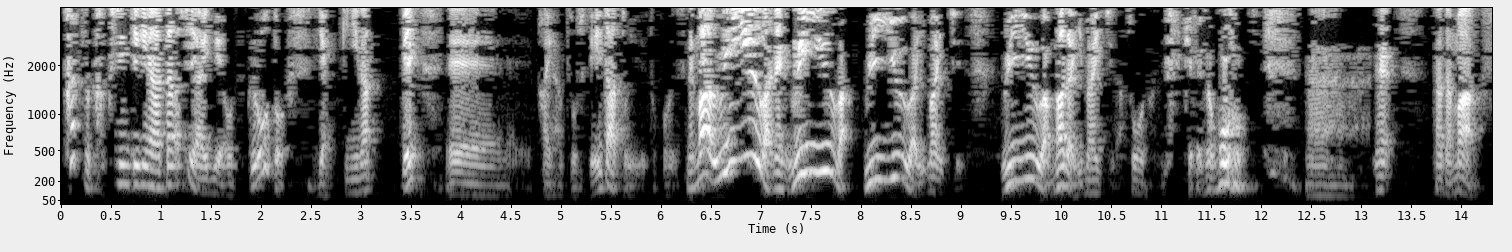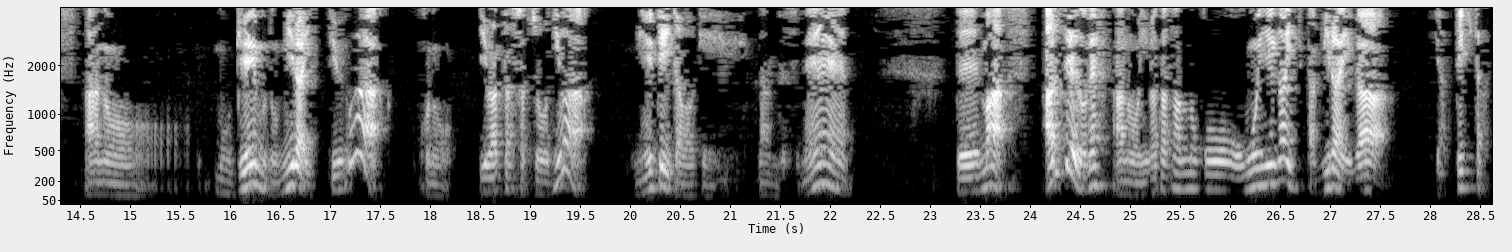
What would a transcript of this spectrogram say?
かつ革新的な新しいアイデアを作ろうと、躍起になって、えー、開発をしていたというところですね。まあ、Wii U はね、Wii U は、Wii U はいまいち。Wii U はまだいまいちだそうなんですけれども、あね、ただまあ、あのー、もうゲームの未来っていうのが、この岩田社長には見えていたわけなんですね。で、まあ、ある程度ね、あの、岩田さんのこう、思い描いてた未来が、やってきた。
